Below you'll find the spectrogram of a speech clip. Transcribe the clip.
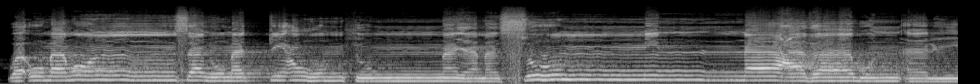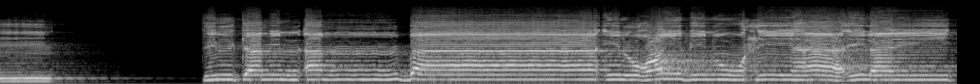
وأمم سنمتعهم ثم يمسهم منا عذاب أليم. تلك من أنباء الغيب نوحيها إليك.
